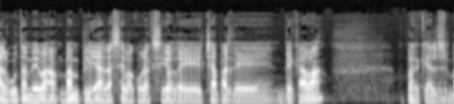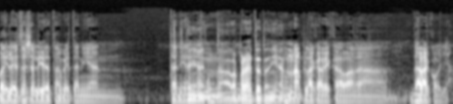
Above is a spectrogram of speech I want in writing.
algú també va, va ampliar la seva col·lecció de xapes de, de cava perquè els bailets de salida també tenien, tenien, Tenien, un- a la pareta tenien... una placa de cava de, de la colla.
